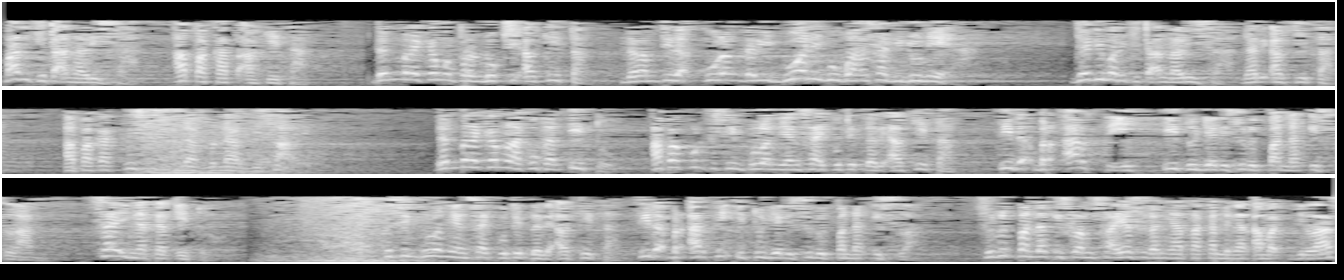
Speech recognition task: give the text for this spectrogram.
Mari kita analisa, apa kata Alkitab. Dan mereka memproduksi Alkitab dalam tidak kurang dari 2000 bahasa di dunia. Jadi mari kita analisa dari Alkitab, apakah Kristus benar-benar disalib. Dan mereka melakukan itu. Apa pun kesimpulan yang saya kutip dari Alkitab, tidak berarti itu jadi sudut pandang Islam. Saya ingatkan itu. Kesimpulan yang saya kutip dari Alkitab, tidak berarti itu jadi sudut pandang Islam. Sudut pandang Islam saya sudah nyatakan dengan amat jelas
